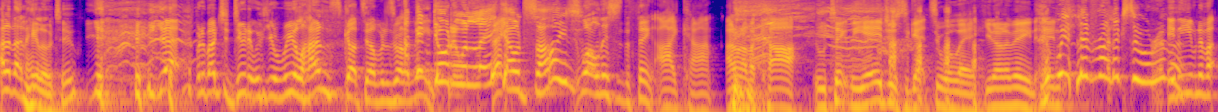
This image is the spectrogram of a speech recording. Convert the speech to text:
I did that in Halo 2. yeah, but imagine doing it with your real hands, Scott Tailford, is what I, I mean. can go to a lake Hey, outside. Well, this is the thing. I can't. I don't have a car. It would take me ages to get to a lake. You know what I mean? And, we live right next to a river. and even if I,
